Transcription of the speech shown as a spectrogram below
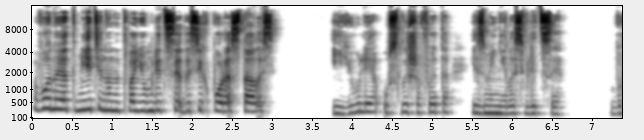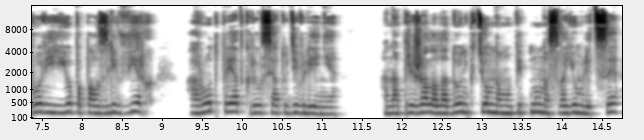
вон и отметина на твоем лице до сих пор осталась». И Юлия, услышав это, изменилась в лице. Брови ее поползли вверх, а рот приоткрылся от удивления. Она прижала ладонь к темному пятну на своем лице,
